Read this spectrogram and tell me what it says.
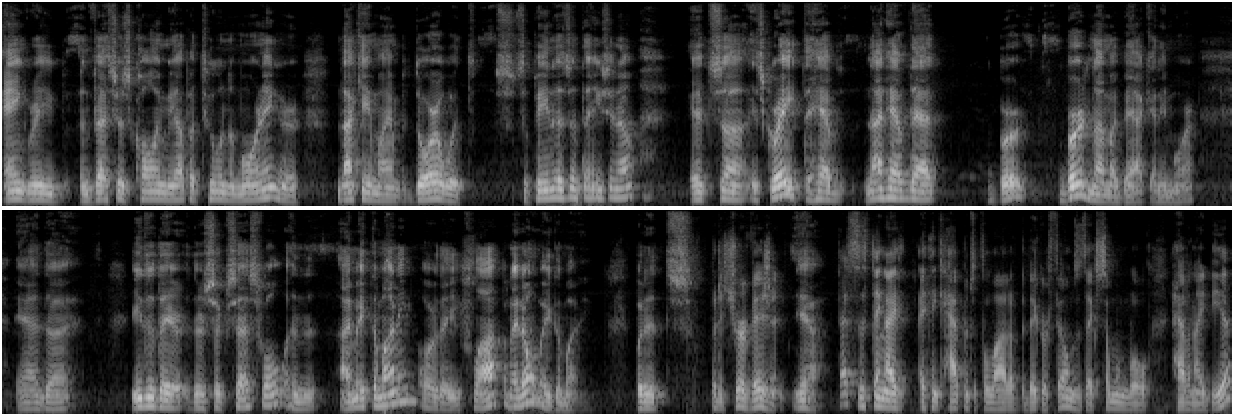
angry investors calling me up at two in the morning or knocking my door with subpoenas and things. You know, it's uh, it's great to have not have that bur- burden on my back anymore, and uh, either they're they're successful and I make the money, or they flop and I don't make the money. But it's But it's your vision. yeah, That's the thing I, I think happens with a lot of the bigger films. Is like someone will have an idea,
